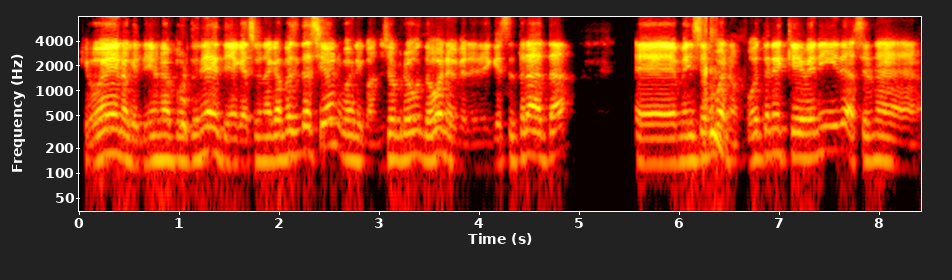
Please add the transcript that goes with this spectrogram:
que bueno, que tenía una oportunidad, que tenía que hacer una capacitación. Bueno, y cuando yo pregunto, bueno, pero ¿de qué se trata? Eh, me dicen, bueno, vos tenés que venir a hacer una-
